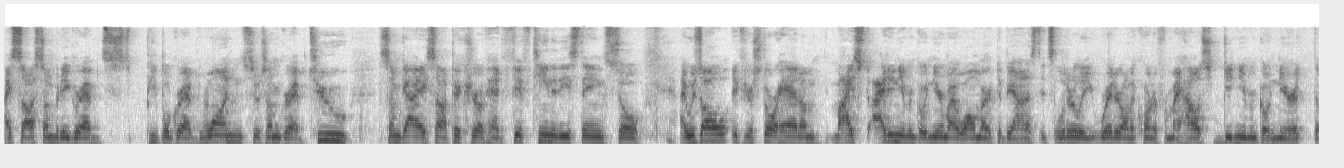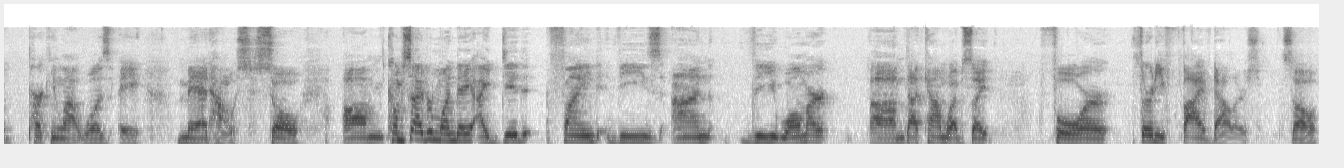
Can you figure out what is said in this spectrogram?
I saw somebody grabbed, people grabbed one, so some grabbed two. Some guy I saw a picture of had 15 of these things. So, I was all, if your store had them, my, I didn't even go near my Walmart, to be honest. It's literally right around the corner from my house. Didn't even go near it. The parking lot was a madhouse. So, um, come Cyber Monday, I did find these on the Walmart.com um, website for $35. So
